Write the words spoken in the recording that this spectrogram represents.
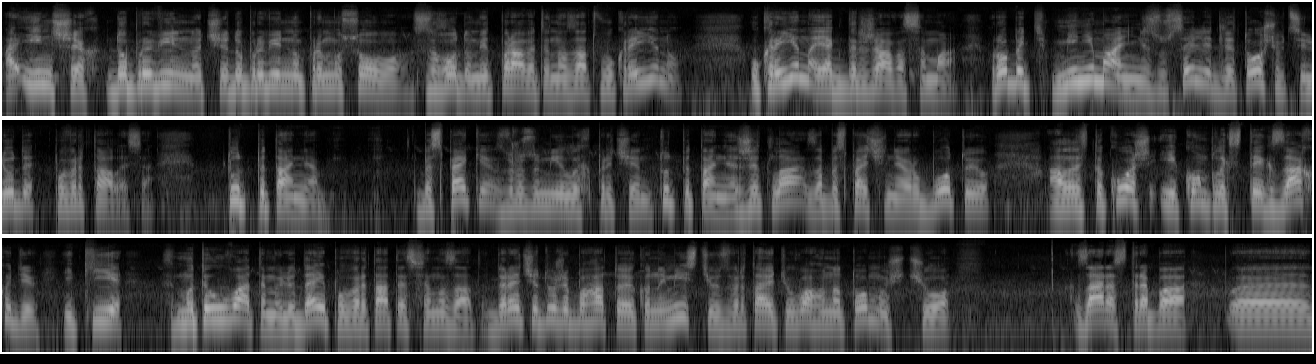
а інших добровільно чи добровільно примусово згодом відправити назад в Україну. Україна, як держава сама, робить мінімальні зусилля для того, щоб ці люди поверталися. Тут питання безпеки, зрозумілих причин, тут питання житла, забезпечення роботою, але також і комплекс тих заходів, які мотивуватиме людей повертатися назад. До речі, дуже багато економістів звертають увагу на тому, що зараз треба. Е,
